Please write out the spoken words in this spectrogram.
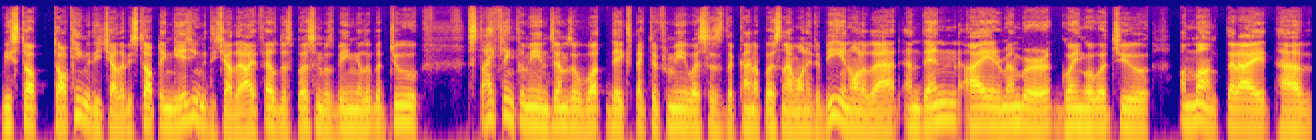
we stopped talking with each other. We stopped engaging with each other. I felt this person was being a little bit too stifling for me in terms of what they expected from me versus the kind of person I wanted to be and all of that. And then I remember going over to a monk that I have,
